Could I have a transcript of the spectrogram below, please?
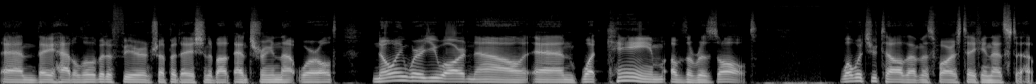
and they had a little bit of fear and trepidation about entering that world. Knowing where you are now and what came of the result what would you tell them as far as taking that step?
